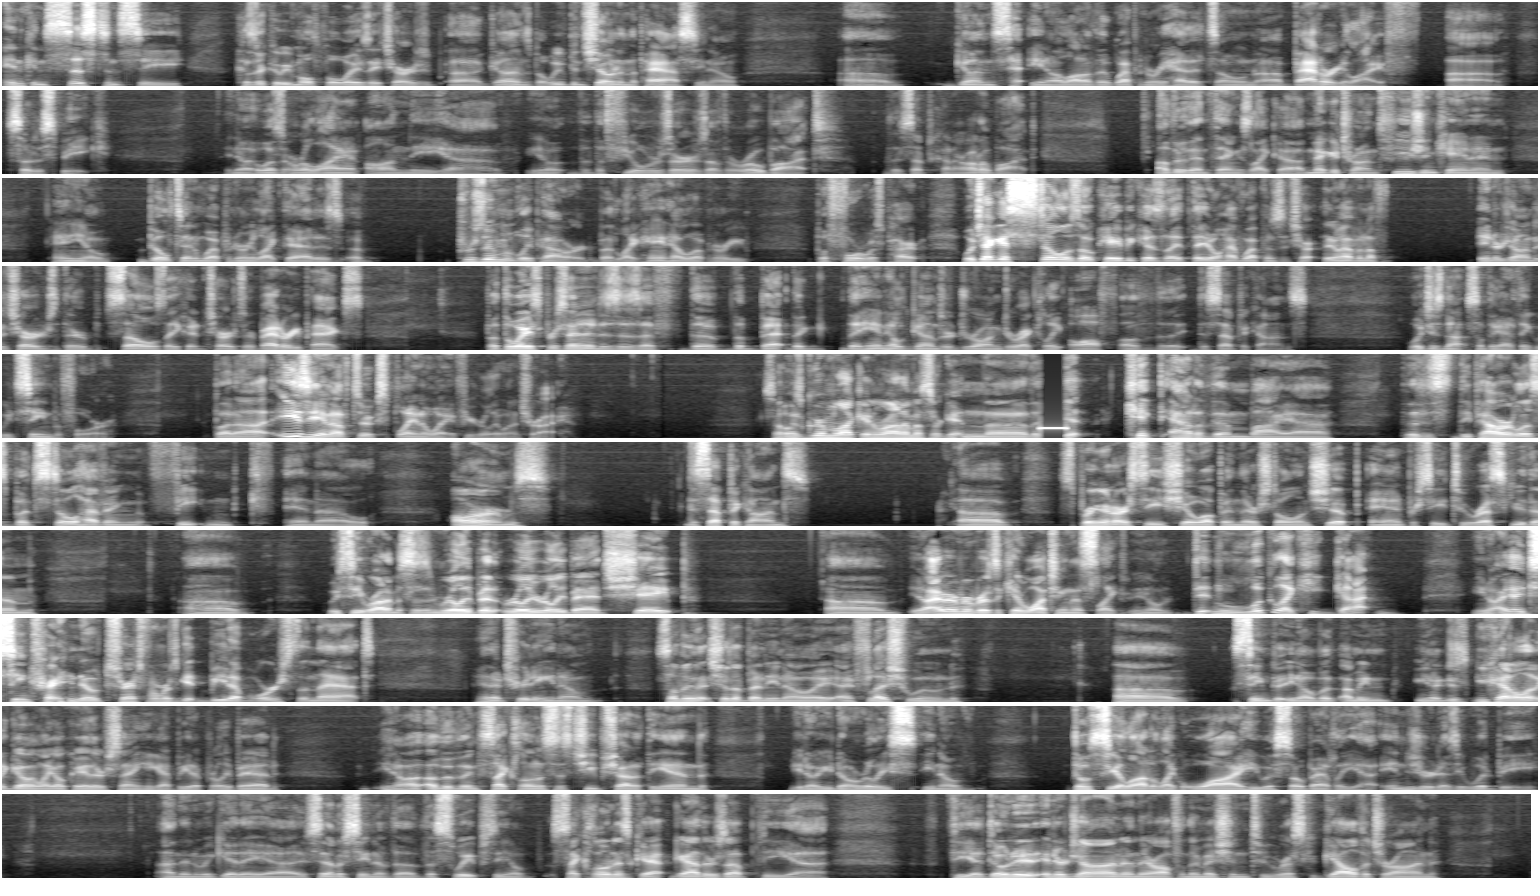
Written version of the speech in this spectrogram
inconsistency because there could be multiple ways they charge uh, guns, but we've been shown in the past, you know, uh, guns, you know, a lot of the weaponry had its own uh, battery life, uh, so to speak. You know, it wasn't reliant on the, uh, you know, the, the, fuel reserves of the robot, the Decepticon or Autobot, other than things like uh, Megatron's fusion cannon and, you know, built-in weaponry like that is uh, presumably powered, but like handheld weaponry before was powered, which I guess still is okay because they, they don't have weapons to charge. They don't have enough energon to charge their cells. They couldn't charge their battery packs. But the way it's presented is as if the the the the handheld guns are drawing directly off of the Decepticons, which is not something I think we'd seen before. But uh, easy enough to explain away if you really want to try. So as Grimlock and Rodimus are getting the, the shit kicked out of them by uh, the the powerless but still having feet and and uh, arms Decepticons, uh, Springer and Arcee show up in their stolen ship and proceed to rescue them. Uh, we see Rodimus is in really, really, really bad shape. Um, you know, I remember as a kid watching this, like, you know, didn't look like he got, you know, I had seen, tra- you know, Transformers get beat up worse than that. And they're treating, you know, something that should have been, you know, a, a flesh wound. Uh, seemed to, you know, but I mean, you know, just you kind of let it go and like, okay, they're saying he got beat up really bad you know, other than Cyclonus's cheap shot at the end, you know, you don't really, you know, don't see a lot of like why he was so badly uh, injured as he would be. And then we get a uh, it's another scene of the the sweeps. You know, Cyclonus ga- gathers up the uh, the uh, donated energon, and they're off on their mission to rescue Galvatron.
